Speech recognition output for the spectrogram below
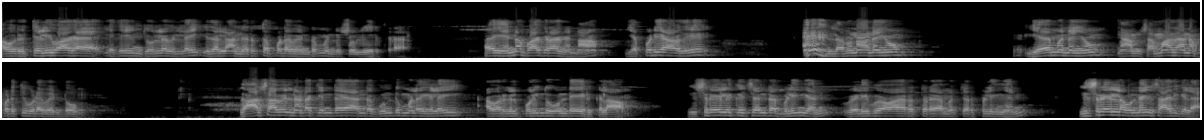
அவர் தெளிவாக எதையும் சொல்லவில்லை. இதெல்லாம் நிறுத்தப்பட வேண்டும் என்று சொல்லியிருக்கிறார். அது என்ன பார்க்குறாங்கன்னா எப்படியாவது லெபனானையும் ஏமனையும் நாம் சமாதானப்படுத்தி விட வேண்டும். காசாவில் நடக்கின்ற அந்த குண்டுமலைகளை அவர்கள் பொழிந்து கொண்டே இருக்கலாம். இஸ்ரேலுக்கு சென்ற பிளிங்கன் வெளிவிவகாரத்துறை அமைச்சர் பிளிங்கன் இஸ்ரேலில் ஒன்றையும் சாதிக்கலை.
